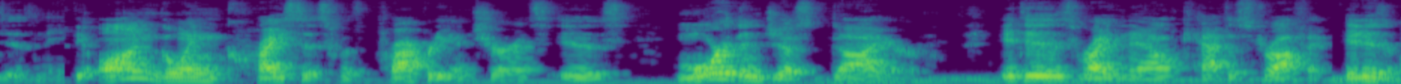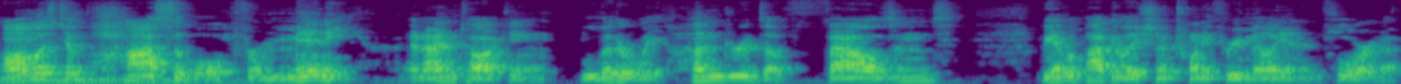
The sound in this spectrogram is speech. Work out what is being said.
Disney. The ongoing crisis with property insurance is more than just dire. It is right now catastrophic. It is almost impossible for many, and I'm talking literally hundreds of thousands we have a population of 23 million in Florida,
